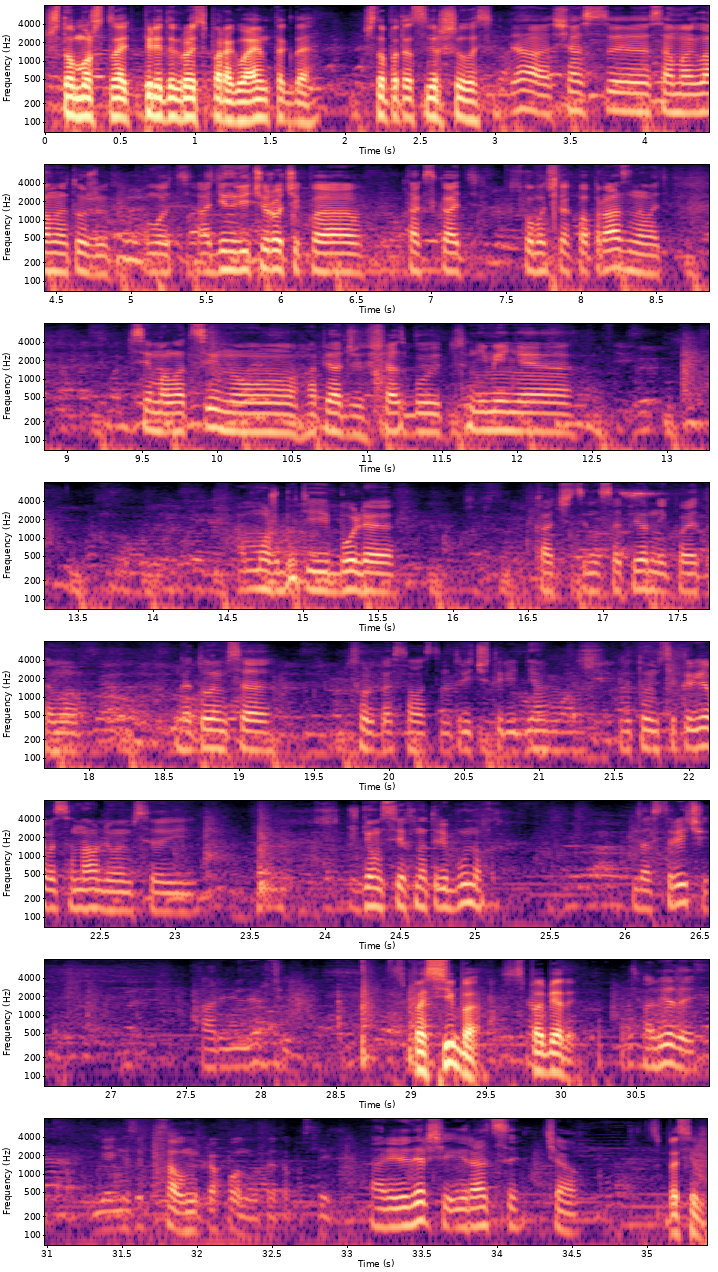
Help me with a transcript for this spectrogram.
Что можно сказать перед игрой с Парагваем тогда, чтобы это свершилось? Да, сейчас самое главное тоже вот один вечерочек по, так сказать, в скобочках попраздновать. Все молодцы, но опять же сейчас будет не менее, а может быть и более качественный соперник, поэтому готовимся, сколько осталось там 3-4 дня, готовимся к игре, восстанавливаемся и ждем всех на трибунах. До встречи. Арвилерчи. Спасибо, с победой. С победой. Я не записал микрофон, вот это последнее. Арвилерчи и рации. Чао. Спасибо.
